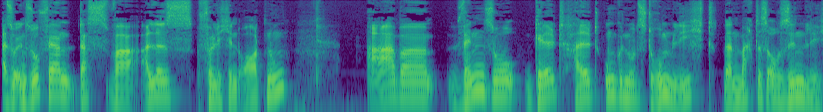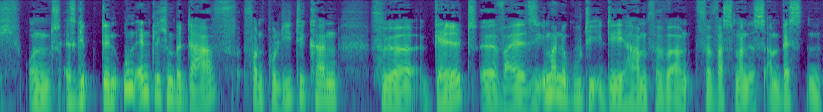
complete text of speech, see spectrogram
Also insofern, das war alles völlig in Ordnung. Aber wenn so Geld halt ungenutzt rumliegt, dann macht es auch sinnlich. Und es gibt den unendlichen Bedarf von Politikern für Geld, äh, weil sie immer eine gute Idee haben, für, für was man es am besten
